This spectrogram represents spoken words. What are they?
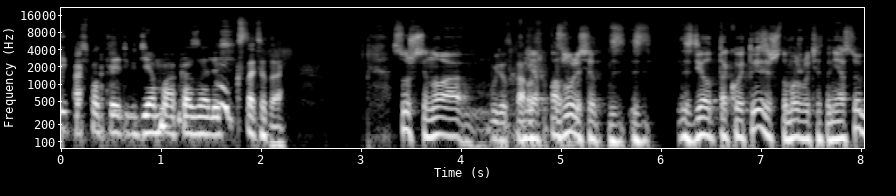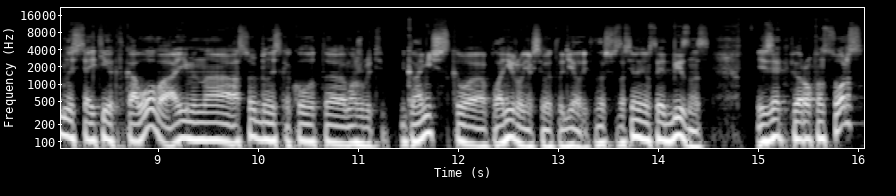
и посмотреть, где мы оказались. Ну, кстати, да. Слушайте, ну а будет хорошо. Я позволю себе сделать такой тезис, что, может быть, это не особенность IT как такового, а именно особенность какого-то, может быть, экономического планирования всего этого делать. Это все совсем не стоит бизнес. Если взять, например, open source,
